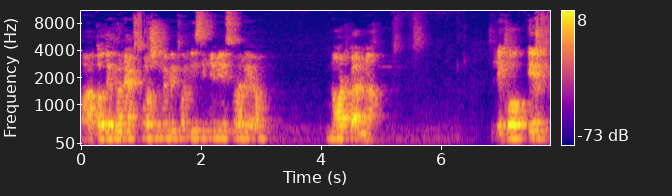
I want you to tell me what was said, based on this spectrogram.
आ, तो देखो नेक्स्ट क्वेश्चन में बिल्कुल इसी के बेस पर दे रहा हूँ। नोट करना। लिखो if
